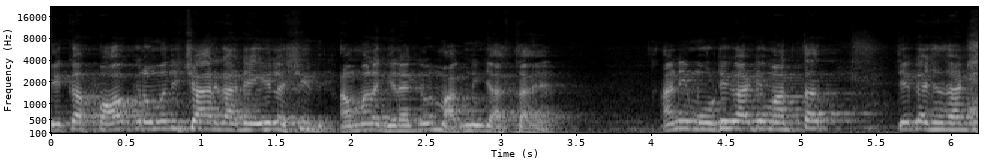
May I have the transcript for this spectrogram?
एका पाव किलोमध्ये चार गाड्या येईल अशी आम्हाला गिरायकाला मागणी जास्त आहे. आणि मोठी गाडी मागतात ते कशासाठी?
